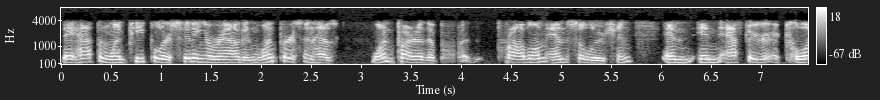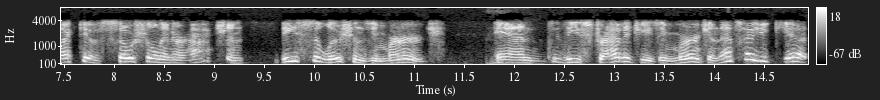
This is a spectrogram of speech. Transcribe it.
They happen when people are sitting around and one person has one part of the problem and solution, and, and after a collective social interaction, these solutions emerge and these strategies emerge, and that's how you get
